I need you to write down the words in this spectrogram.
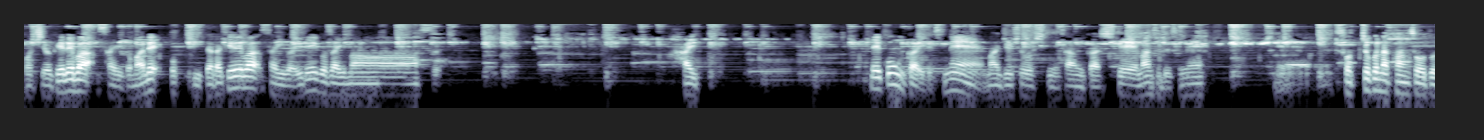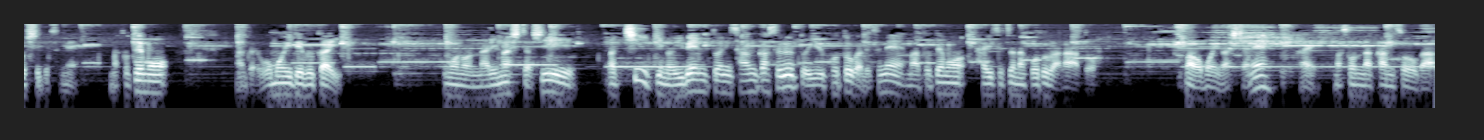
もしよければ最後までお聞きいただければ幸いでございます。はい。で、今回ですね、まあ、授賞式に参加して、まずですね、えー率直な感想としてですね、まあ、とても、なんだろう、思い出深いものになりましたし、まあ、地域のイベントに参加するということがですね、まあ、とても大切なことだなと、まあ、思いましたね。はい。まあ、そんな感想が、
